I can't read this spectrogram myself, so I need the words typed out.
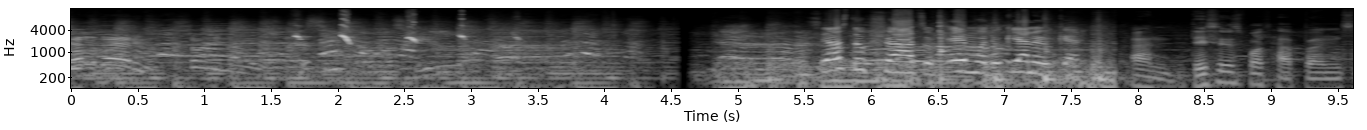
Gyere, de erő! Sanyi nem is. Sziasztok srácok, én vagyok Jenőke. And this is what happens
